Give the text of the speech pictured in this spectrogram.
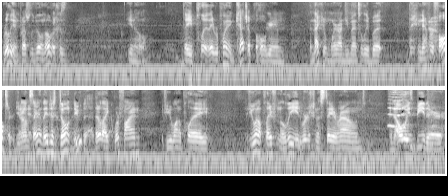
really impressed with Villanova because, you know, they play. They were playing catch up the whole game, and that can wear on you mentally. But they never faltered. You know what I'm saying? They just don't do that. They're like, we're fine if you want to play if you want to play from the lead, we're just going to stay around and always be there.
